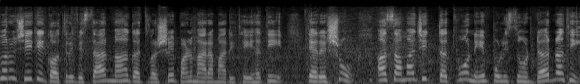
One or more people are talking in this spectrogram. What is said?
મહત્વનું છે કે ગોત્રી વિસ્તારમાં ગત વર્ષે પણ મારામારી થઈ હતી. ત્યારે શું અસામાજિક તત્વોને પોલીસનો ડર નથી,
